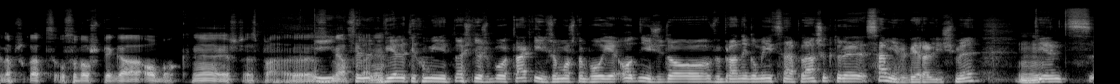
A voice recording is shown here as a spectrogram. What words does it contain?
e, na przykład usuwał szpiega obok, nie? Jeszcze z pla- z I miasta. te, wiele tych umiejętności już było takich, że można było je odnieść do wybranego miejsca na planszy, które sami wybieraliśmy, Mhm. więc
